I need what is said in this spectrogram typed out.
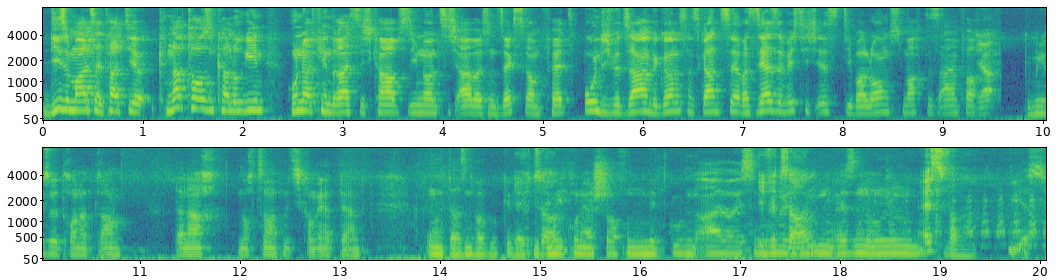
Diese Mahlzeit hat hier knapp 1000 Kalorien, 134 Carbs, 97 Eiweiß und 6 Gramm Fett. Und ich würde sagen, wir gönnen uns das Ganze. Was sehr, sehr wichtig ist, die Balance macht es einfach. Ja. Gemüse 300 Gramm, danach noch 250 Gramm Erdbeeren. Und da sind wir gut gedeckt mit sagen- den Mikronährstoffen, mit guten Eiweißen, mit sagen- gutem Essen und Es war. yes.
